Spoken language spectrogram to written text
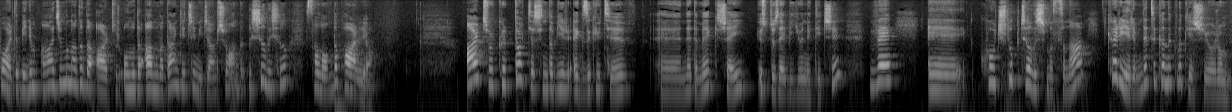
Bu arada benim ağacımın adı da Arthur. Onu da anmadan geçemeyeceğim. Şu anda ışıl ışıl salonda parlıyor. Arthur 44 yaşında bir executive, e, ne demek şey üst düzey bir yönetici ve e, koçluk çalışmasına kariyerimde tıkanıklık yaşıyorum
